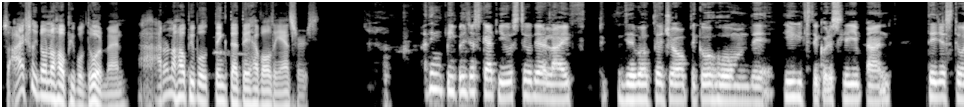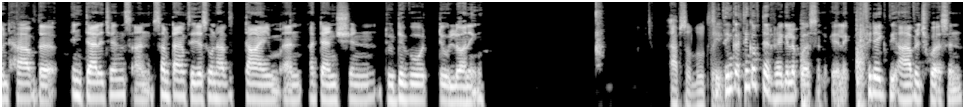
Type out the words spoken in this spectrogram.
So, I actually don't know how people do it, man. I don't know how people think that they have all the answers. I think people just get used to their life. They work their job, they go home, they eat, they go to sleep, and they just don't have the intelligence and sometimes they just don't have the time and attention to devote to learning. Absolutely. See, think think of the regular person okay? Like if you take the average person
